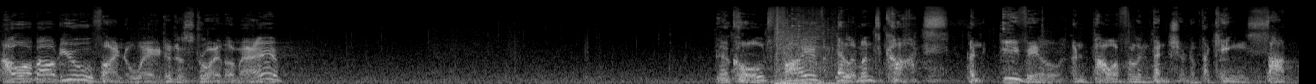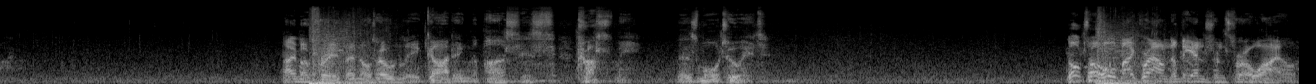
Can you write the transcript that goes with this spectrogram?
How about you find a way to destroy them, eh? They're called Five Element Carts, an evil and powerful invention of the King's Son. I'm afraid they're not only guarding the passes. Trust me, there's more to it. Got to hold my ground at the entrance for a while.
